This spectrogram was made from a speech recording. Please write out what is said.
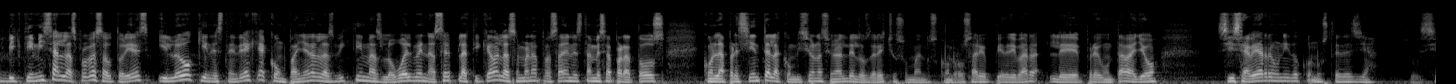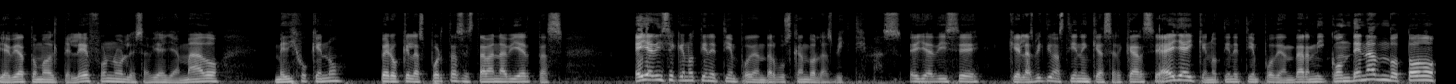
victimizan las propias autoridades y luego quienes tendrían que acompañar a las víctimas lo vuelven a hacer. Platicaba la semana pasada en esta mesa para todos con la presidenta de la Comisión Nacional de los Derechos Humanos, con Rosario Piedra Ibarra. Le preguntaba yo si se había reunido con ustedes ya, si había tomado el teléfono, les había llamado. Me dijo que no, pero que las puertas estaban abiertas. Ella dice que no tiene tiempo de andar buscando a las víctimas. Ella dice que las víctimas tienen que acercarse a ella y que no tiene tiempo de andar ni condenando todo,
